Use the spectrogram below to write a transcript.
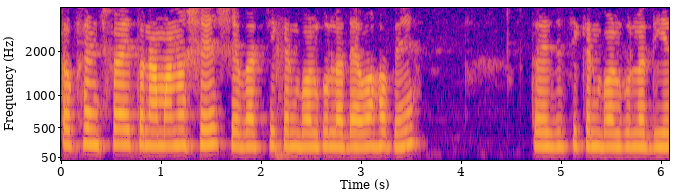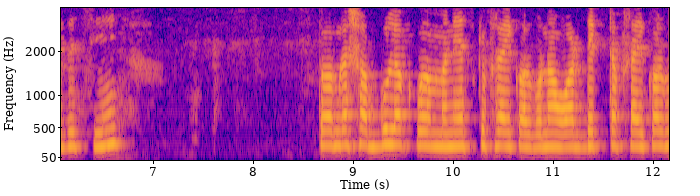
তো ফ্রেঞ্চ ফ্রাই তো নামানো শেষ, এবার চিকেন বলগুলো দেওয়া হবে। তো এই যে চিকেন বলগুলো দিয়ে দিচ্ছি। তো আমরা সবগুলো মানে আজকে ফ্রাই করব না, অর্ধেকটা ফ্রাই করব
